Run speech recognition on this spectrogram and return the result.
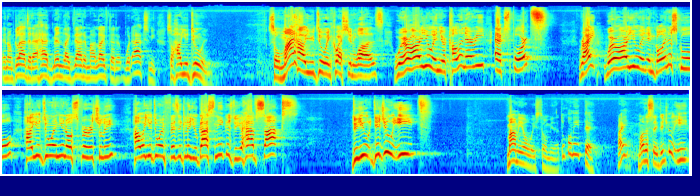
and I'm glad that I had men like that in my life that would ask me, so how you doing? So my how you doing question was, where are you in your culinary exports? Right? Where are you in, in going to school? How you doing, you know, spiritually? How are you doing physically? You got sneakers? Do you have socks? Do you did you eat? Mommy always told me that. Tu comiste? Right? Mother say, Did you eat?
